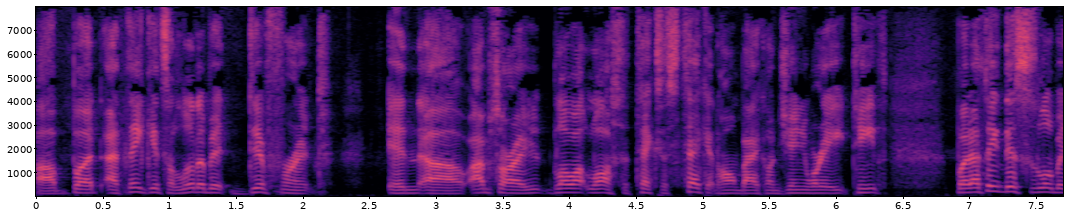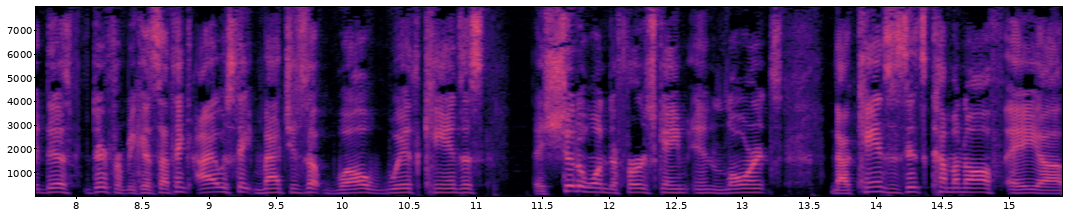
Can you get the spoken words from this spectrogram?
Uh, but I think it's a little bit different in uh, I'm sorry, blowout loss to Texas Tech at home back on January 18th. But I think this is a little bit dif- different because I think Iowa State matches up well with Kansas. They should have won the first game in Lawrence. Now Kansas is coming off a uh,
